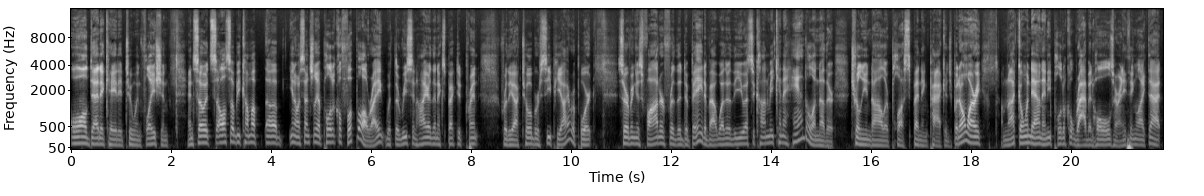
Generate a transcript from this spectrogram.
all dedicated to inflation. And so it's also become a, uh, you know, essentially a political football, right? With the recent higher than expected print for the October CPI report serving as fodder for the debate about whether the U.S. economy can handle another trillion dollar plus spending package. But don't worry, I'm not going down any political rabbit holes or anything like that.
